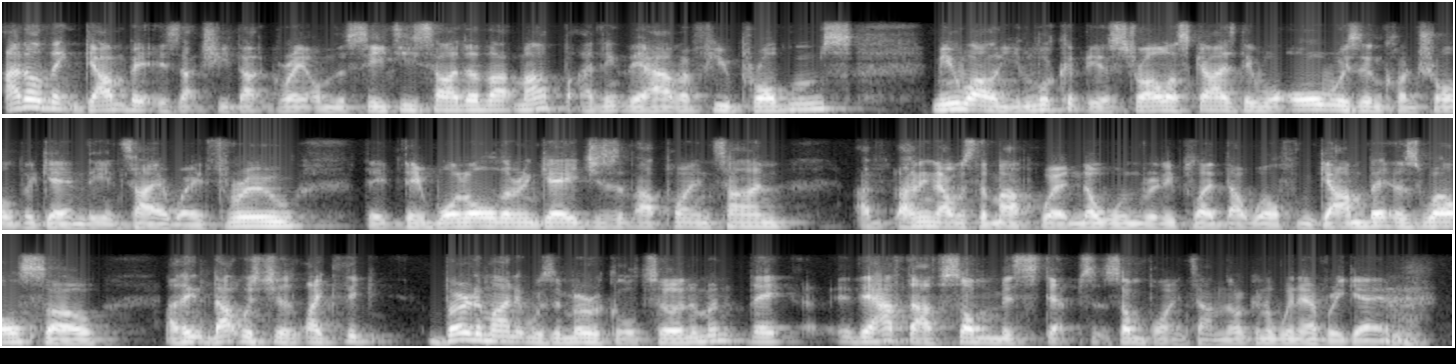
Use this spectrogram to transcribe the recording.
I don't think Gambit is actually that great on the CT side of that map. I think they have a few problems. Meanwhile, you look at the Astralis guys, they were always in control of the game the entire way through. They, they won all their engages at that point in time. I, I think that was the map where no one really played that well from Gambit as well. So I think that was just like the bear in mind it was a miracle tournament. They they have to have some missteps at some point in time. They're not going to win every game.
